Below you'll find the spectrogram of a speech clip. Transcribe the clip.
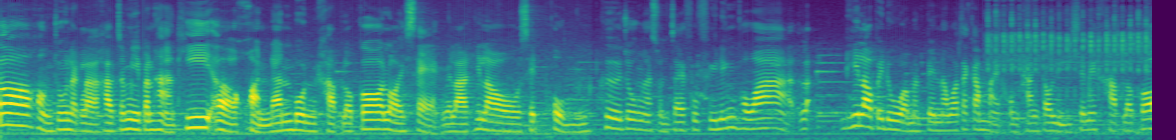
ก็ของจูงหลักๆครับจะมีปัญหาที่ขวัญด้านบนครับ แล้วก็รอยแสกเวลาที่เราเซ็ตผม คือจูงอะสนใจ fulfilling เพราะว่าที่เราไปดูอะมันเป็นนวัตกรรมใหม่ของทางเกาหลีใช่ไหมครับ แล้วก็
